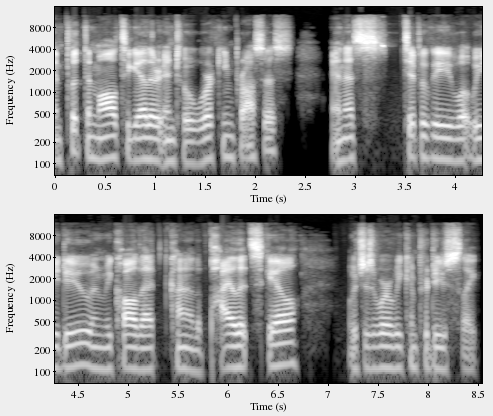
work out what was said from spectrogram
and put them all together into a working process. And that's typically what we do, and we call that kind of the pilot scale, which is where we can produce like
